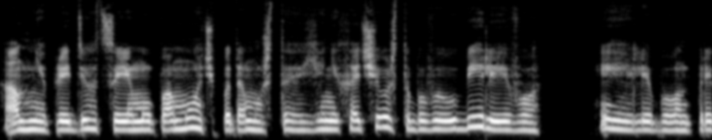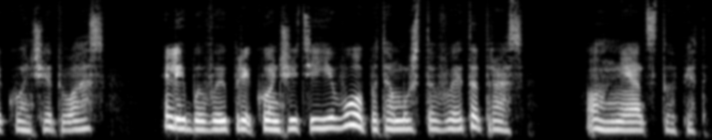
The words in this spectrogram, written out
а мне придется ему помочь, потому что я не хочу, чтобы вы убили его, и либо он прикончит вас, либо вы прикончите его, потому что в этот раз он не отступит.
